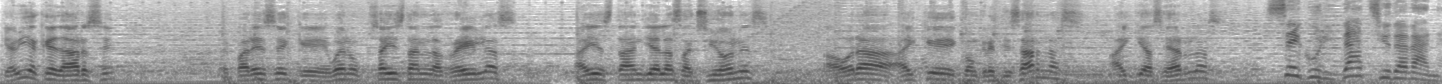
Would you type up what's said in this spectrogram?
que había que darse. Me parece que, bueno, pues ahí están las reglas, ahí están ya las acciones. Ahora hay que concretizarlas, hay que hacerlas. Seguridad Ciudadana.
